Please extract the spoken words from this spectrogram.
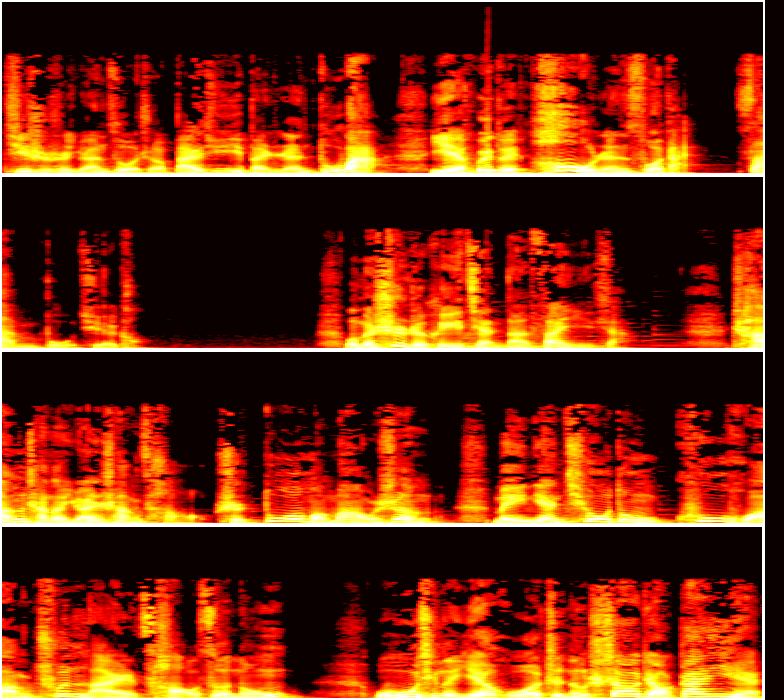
即使是原作者白居易本人读罢，也会对后人所改赞不绝口。我们试着可以简单翻译一下。长长的原上草是多么茂盛，每年秋冬枯黄，春来草色浓。无情的野火只能烧掉干叶，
